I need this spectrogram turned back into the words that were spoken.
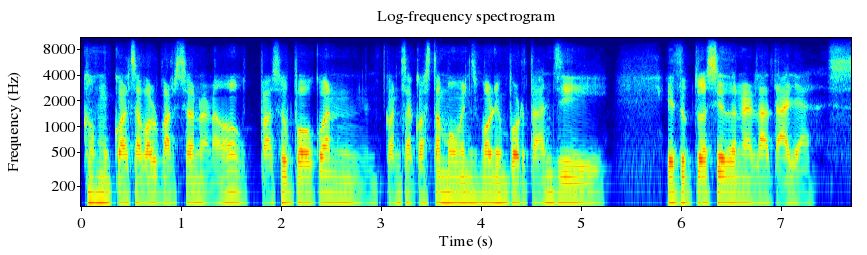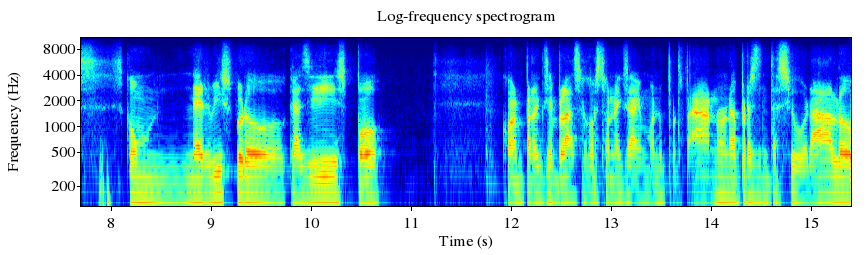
com qualsevol persona, no? Passo por quan, quan s'acosten moments molt importants i, i dubto si donar la talla. És, és com nervis, però quasi és por. Quan, per exemple, s'acosta un examen molt important, una presentació oral o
